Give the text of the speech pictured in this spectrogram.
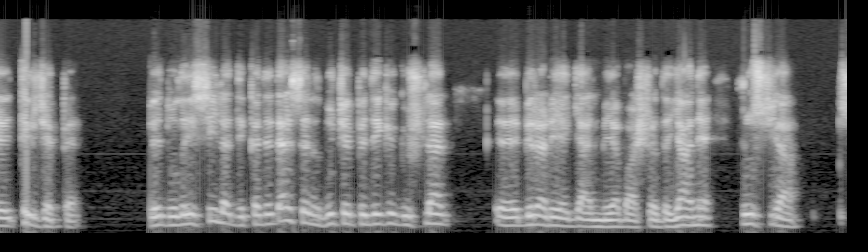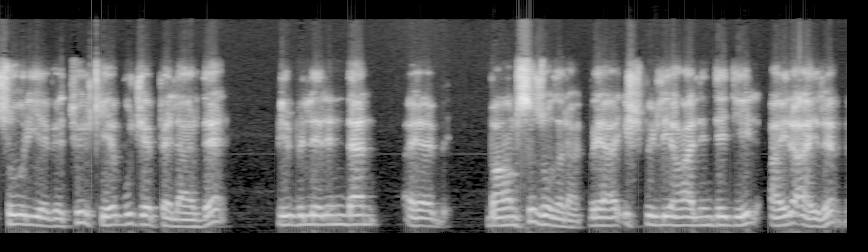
e, tir cephe. Ve dolayısıyla dikkat ederseniz bu cephedeki güçler e, bir araya gelmeye başladı. Yani Rusya, Suriye ve Türkiye bu cephelerde birbirlerinden e, bağımsız olarak veya işbirliği halinde değil ayrı ayrı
